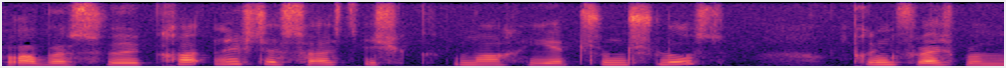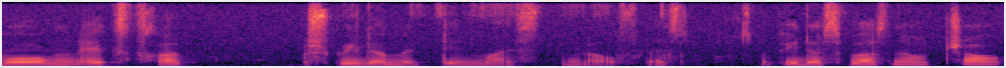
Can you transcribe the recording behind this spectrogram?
So, aber es will gerade nicht. Das heißt, ich mache jetzt schon Schluss. Bringe vielleicht mal morgen extra Spieler mit den meisten Laufleistungen. Okay, das war's noch. Ciao.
